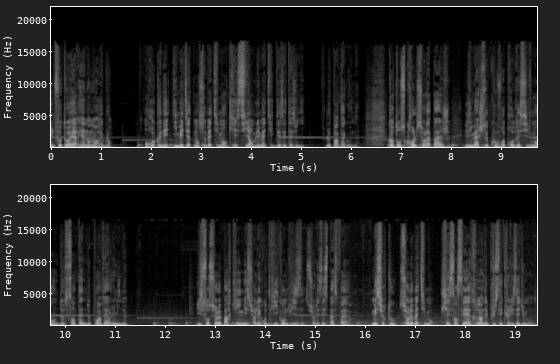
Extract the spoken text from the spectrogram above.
une photo aérienne en noir et blanc. On reconnaît immédiatement ce bâtiment qui est si emblématique des États-Unis, le Pentagone. Quand on scrolle sur la page, l'image se couvre progressivement de centaines de points verts lumineux. Ils sont sur le parking et sur les routes qui y conduisent, sur les espaces verts, mais surtout sur le bâtiment, qui est censé être l'un des plus sécurisés du monde.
